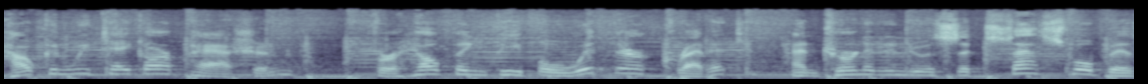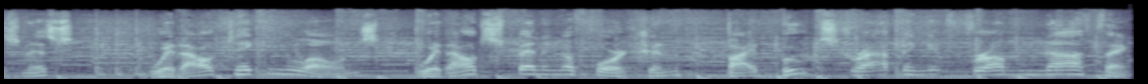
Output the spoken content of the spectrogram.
How can we take our passion for helping people with their credit and turn it into a successful business without taking loans, without spending a fortune, by bootstrapping it from nothing?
